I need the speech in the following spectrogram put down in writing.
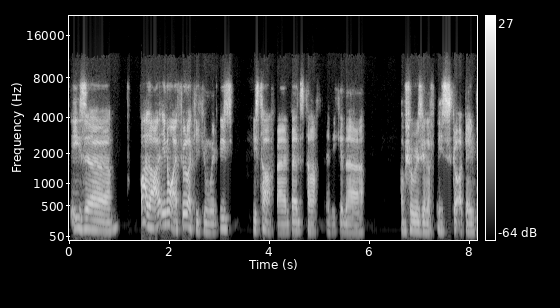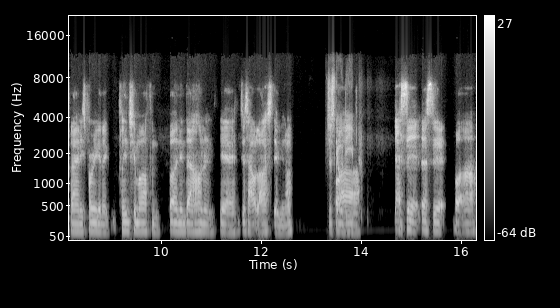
he's uh, well, I, you know what? I feel like he can win. He's he's tough, man. Ben's tough, and he can. uh I'm sure he's gonna. He's got a game plan. He's probably gonna clinch him up and burn him down, and yeah, just outlast him. You know. Just go Uh, deep. That's it. That's it. But uh,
